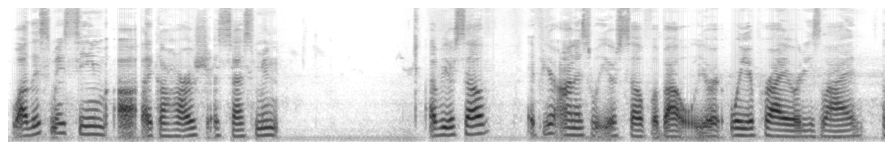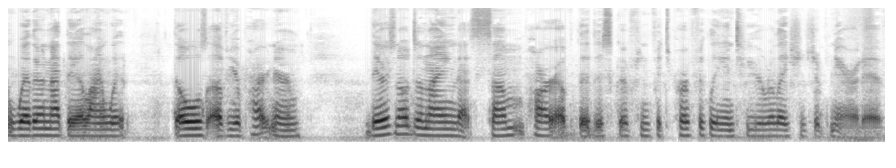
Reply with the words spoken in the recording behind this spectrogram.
While this may seem uh, like a harsh assessment of yourself, if you're honest with yourself about your, where your priorities lie and whether or not they align with those of your partner, there's no denying that some part of the description fits perfectly into your relationship narrative.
